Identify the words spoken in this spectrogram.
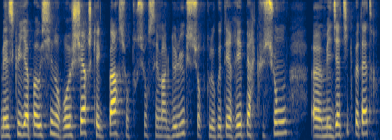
Mais est-ce qu'il n'y a pas aussi une recherche quelque part, surtout sur ces marques de luxe, sur le côté répercussion médiatique peut-être?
